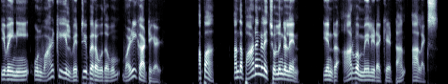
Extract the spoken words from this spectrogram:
இவை நீ உன் வாழ்க்கையில் வெற்றி பெற உதவும் வழிகாட்டிகள். அப்பா அந்த பாடங்களைச் சொல்லுங்களேன் என்று ஆர்வம் மேலிடக் கேட்டான் ஆலெக்ஸ்.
